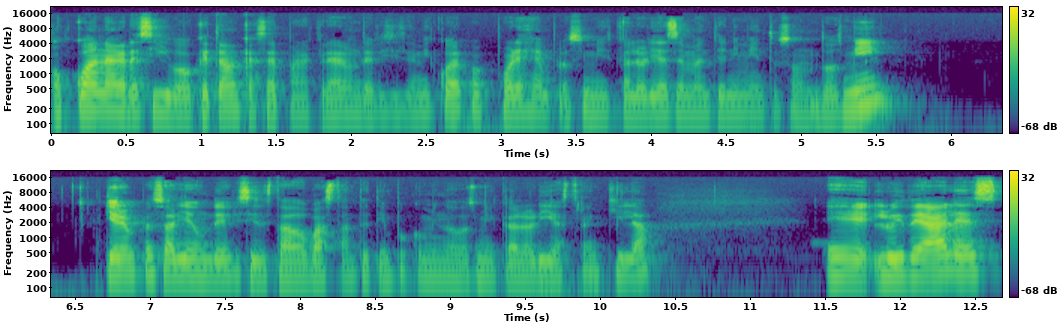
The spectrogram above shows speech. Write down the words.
o cuán agresivo, qué tengo que hacer para crear un déficit en mi cuerpo. Por ejemplo, si mis calorías de mantenimiento son 2000, quiero empezar ya un déficit, he estado bastante tiempo comiendo 2000 calorías tranquila. Eh, lo ideal es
